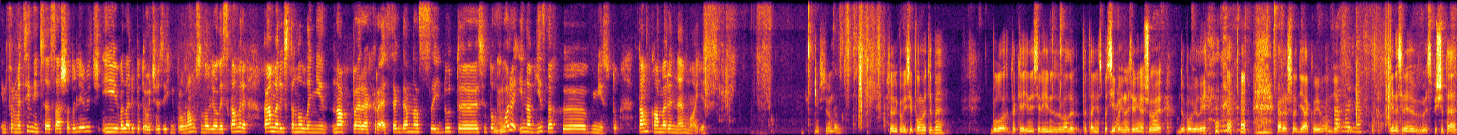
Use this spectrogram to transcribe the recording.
інформаційний, це Саша Долєвич і Валерій Петрович через їхню програму встановлювались камери. Камери встановлені на перехрестях, де в нас йдуть е, світлофори, і на в'їздах е, в місто. Там камери немає. Ну, все. Члени комісії, помните тебе? Було таке, Інна Сергіївна задавали питання. Спасибо, Інна Сергіївна, що ви доповіли. Хорошо, дякую вам. Дякую. Інна Сергіївна, ви спішите?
